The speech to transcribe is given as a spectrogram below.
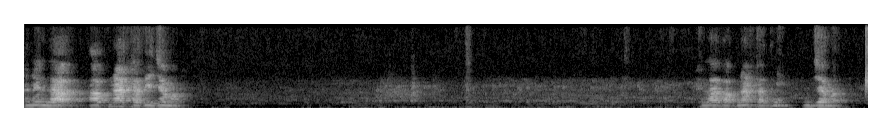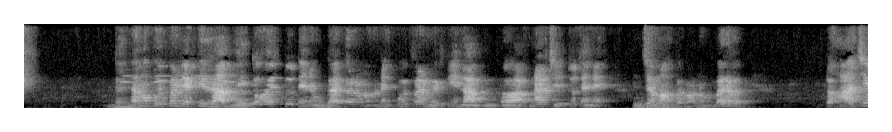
અને લાભ આપનાર ખાતે જમા. લાભ આપનાર ખાતે જમા. ધંધામાં કોઈ પણ વ્યક્તિ લાભ લેતો હોય તો તેને ઉધાર કરવાનો અને કોઈ પણ વ્યક્તિ લાભ આપનાર છે તો તેને જમા કરવાનો. બરાબર? છે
